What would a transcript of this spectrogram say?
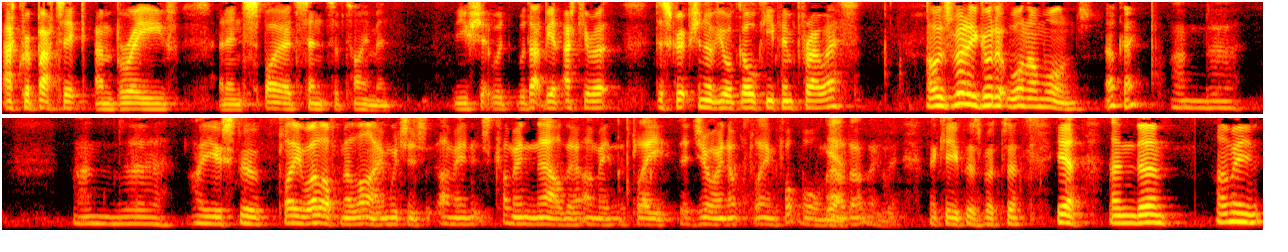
acrobatic and brave, an inspired sense of timing. You sh- would would that be an accurate description of your goalkeeping prowess? I was very good at one on ones, Okay. and uh, and uh, I used to play well off my line, which is, I mean, it's coming now. That I mean, they play, they join up playing football now, Yeah. don't they? The, the keepers, but uh, yeah, and um, I mean,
